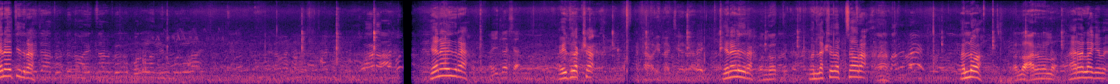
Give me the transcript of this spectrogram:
ಏನು ಹೇಳ್ತಿದ್ರ? ಏನು ಹೇಳಿದ್ರ? ಐದು ಲಕ್ಷ. ಐದು ಲಕ್ಷ. ಏನು ಹೇಳಿದ್ರ? ಒಂದು ಲಕ್ಷದ ಹತ್ತು ಸಾವಿರ. ಅಲ್ಲೋ? ಅಲ್ಲೋ ಆರಲ್ಲ ಆರಲ್ಲಾಗ್ಯವೆ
